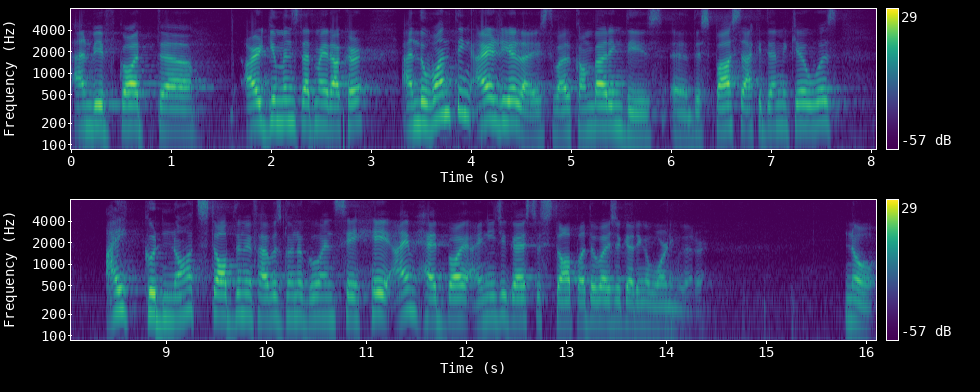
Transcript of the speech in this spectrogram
And we've got uh, arguments that might occur. And the one thing I realized while combating these uh, this past academic year was I could not stop them if I was going to go and say, hey, I'm head boy, I need you guys to stop, otherwise you're getting a warning letter. No.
